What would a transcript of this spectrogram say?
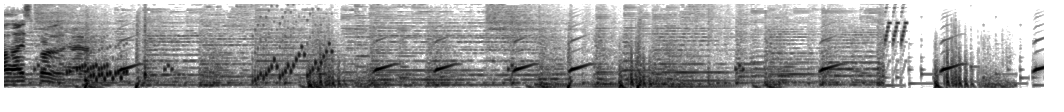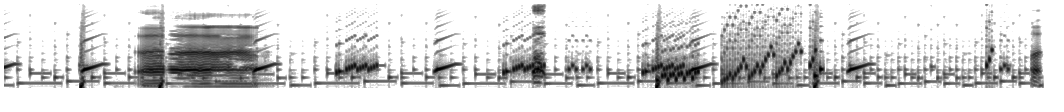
Shit, not nice. Uh... Oh! Uh,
